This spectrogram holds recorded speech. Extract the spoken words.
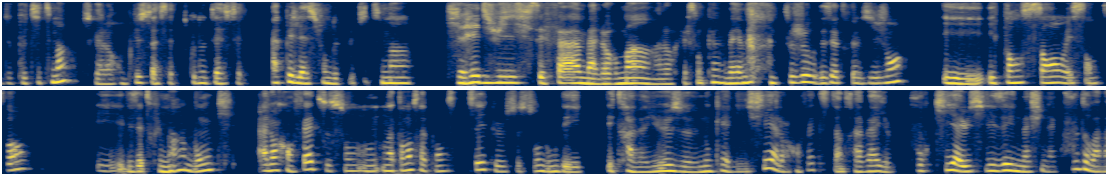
de petites mains, parce qu'alors, en plus, ça cette connotation, cette appellation de petites mains qui réduit ces femmes à leurs mains, alors qu'elles sont quand même toujours des êtres vivants et, pensants et sentants, et des êtres humains, donc, alors qu'en fait, on a tendance à penser que ce sont donc des, travailleuses non qualifiées, alors qu'en fait, c'est un travail pour qui a utilisé une machine à coudre.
